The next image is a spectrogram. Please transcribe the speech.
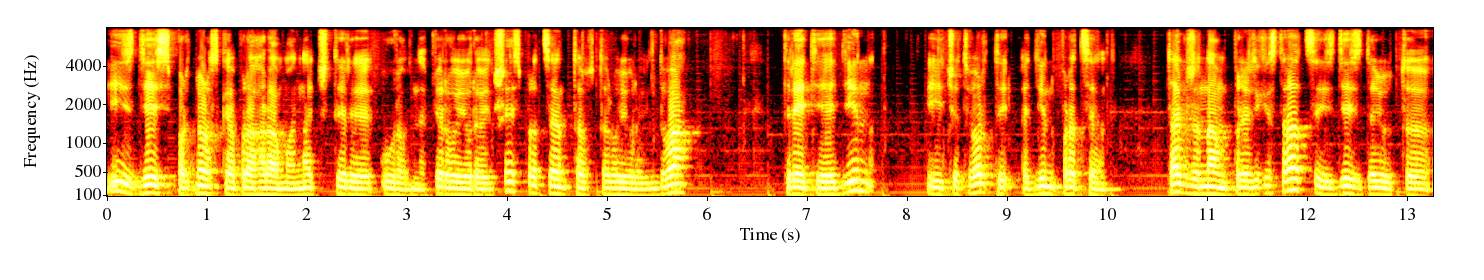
И здесь партнерская программа на 4 уровня. Первый уровень 6%, второй уровень 2%, третий 1% и четвертый 1%. Также нам при регистрации здесь дают э,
